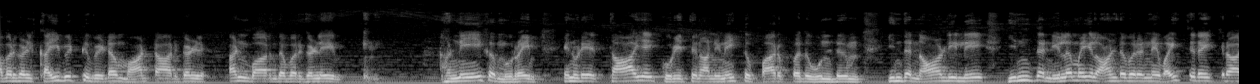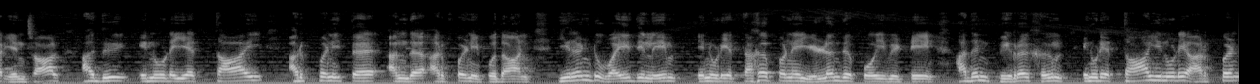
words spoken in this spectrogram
அவர்கள் கைவிட்டு விட மாட்டார்கள் அன்பார்ந்தவர்களே. அநேக முறை என்னுடைய தாயை குறித்து நான் நினைத்து பார்ப்பது உண்டு. இந்த நாளிலே இந்த நிலைமையில் ஆண்டவர் என்னை வைத்திருக்கிறார் என்றால் அது என்னுடைய தாய் அர்ப்பணித்த அந்த அர்ப்பணிப்பு தான் இரண்டு வயதிலே என்னுடைய தகப்பனை இழந்து போய்விட்டேன். அதன் பிறகு என்னுடைய தாயினுடைய அர்ப்பண்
